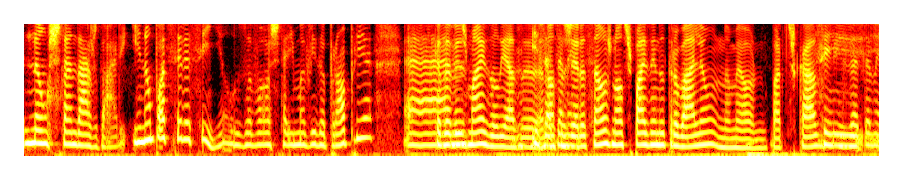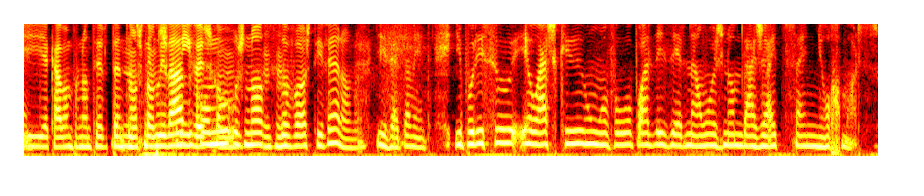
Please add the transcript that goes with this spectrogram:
não estando a ajudar. E não pode ser assim. Os avós têm uma vida própria. Uh, Cada vez mais, aliás, a, a, nossa geração, os nossos pais ainda trabalham, na maior parte dos casos, Sim, e, e, acabam por não ter tanta não disponibilidade como, como, os nossos uhum. avós tiveram. Não é? Exatamente. E por isso eu acho que um avô pode dizer: não, hoje não me dá jeito sem nenhum remorso.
